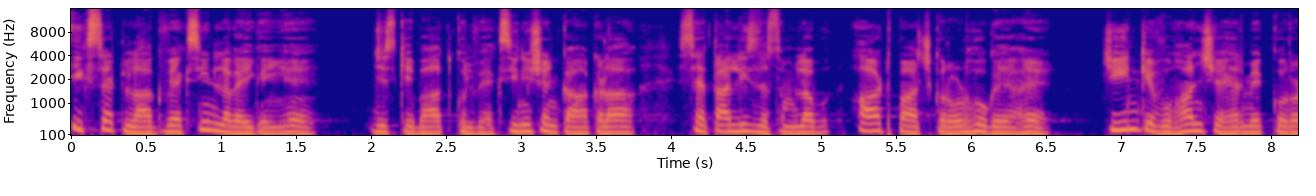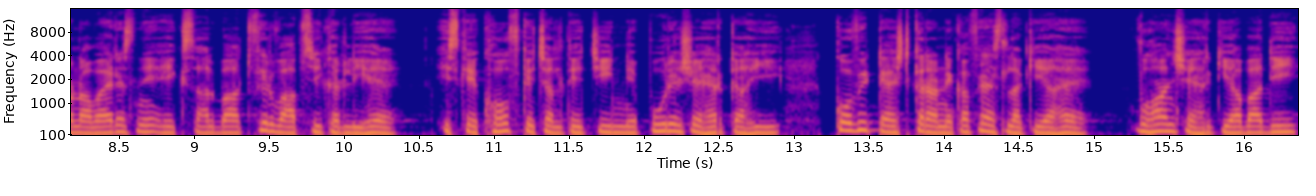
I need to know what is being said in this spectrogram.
इकसठ लाख वैक्सीन लगाई गई हैं, जिसके बाद कुल वैक्सीनेशन का आंकड़ा सैतालीस दशमलव आठ पाँच करोड़ हो गया है। चीन के वुहान शहर में कोरोना वायरस ने एक साल बाद फिर वापसी कर ली है। इसके खौफ के चलते चीन ने पूरे शहर का ही कोविड टेस्ट कराने का फैसला किया है। वुहान शहर की आबादी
